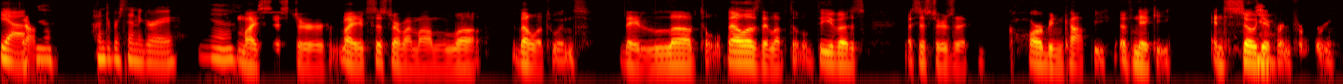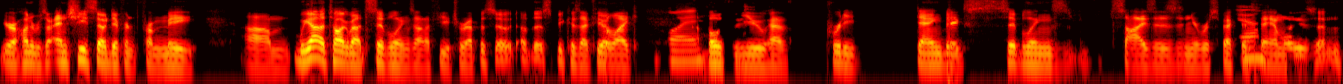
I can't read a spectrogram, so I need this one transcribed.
yeah, Yeah. hundred percent agree. Yeah. My sister, my sister and my mom love the Bella twins. They love Total Bellas. They love Total Divas. My sister is a carbon copy of Nikki and so different from Brie. You're 100%. And she's so different from me. Um, we got to talk about siblings on a future episode of this because I feel like both of you have pretty dang big siblings sizes in your respective Yeah. families and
